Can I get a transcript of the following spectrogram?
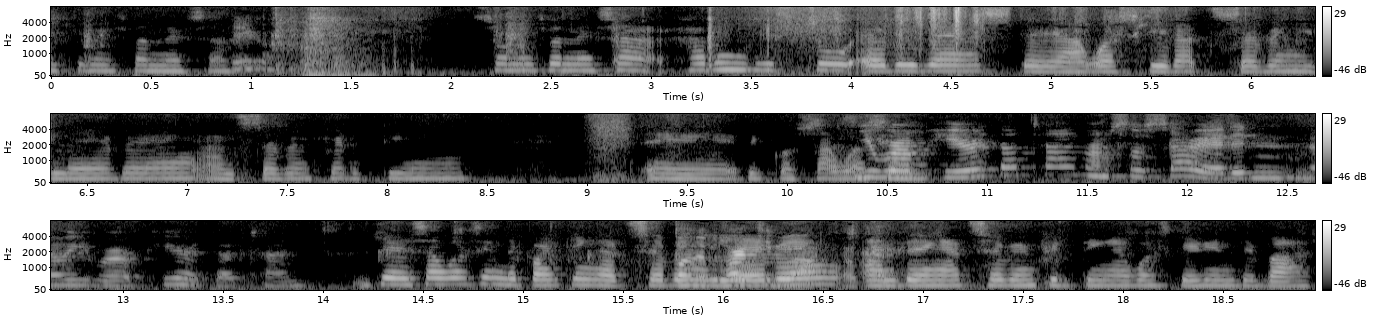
Thank you, Miss Vanessa. There you go. So, Miss Vanessa, having these two evidence that I was here at 7-Eleven and 7:13, uh, because I was You were up here at that time? I'm so sorry. I didn't know you were up here at that time. yes, I was in the parking at Oh, parking lot, 7-Eleven, and then at 7:15 I was getting the bus.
